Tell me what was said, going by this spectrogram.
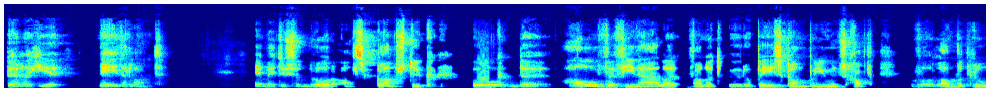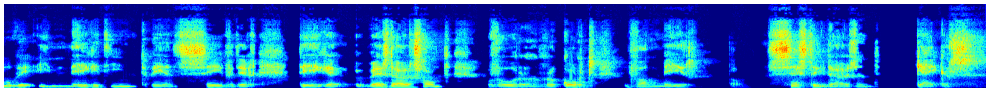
België, Nederland. En met tussendoor als klapstuk ook de halve finale van het Europees kampioenschap voor landenploegen in 1972 tegen West-Duitsland voor een record van meer dan 60.000 kijkers.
